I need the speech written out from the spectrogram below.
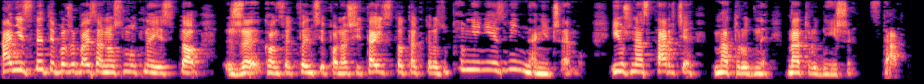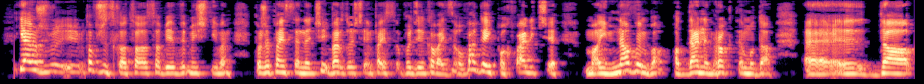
A niestety, proszę Państwa, no smutne jest to, że konsekwencje ponosi ta istota, która zupełnie nie jest winna niczemu i już na starcie ma trudny, ma trudniejszy start. Ja już to wszystko, co sobie wymyśliłem. Proszę Państwa, na dzisiaj bardzo chciałem Państwu podziękować za uwagę i pochwalić się moim nowym, bo oddanym rok temu do, e, do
